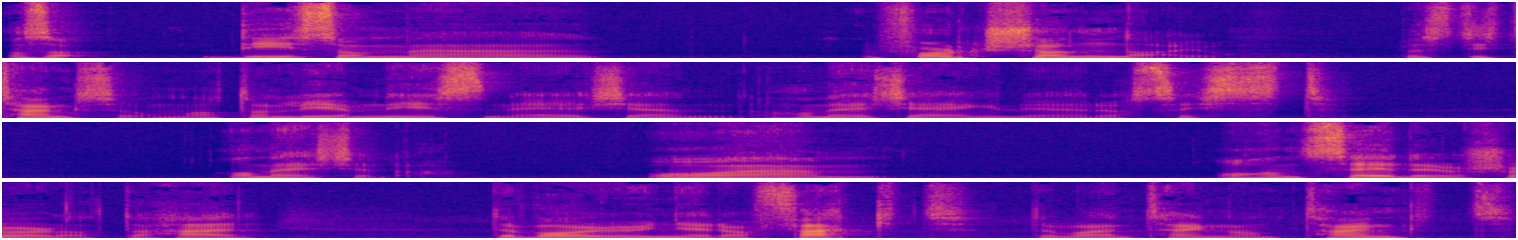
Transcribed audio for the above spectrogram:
Altså, de som uh, Folk skjønner jo, hvis de tenker seg om, at han Liam Neeson er ikke, en, han er ikke egentlig en rasist. Han er ikke det. Og, um, og han sier det jo sjøl, at det her det var jo under affekt. Det var en ting han tenkte.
